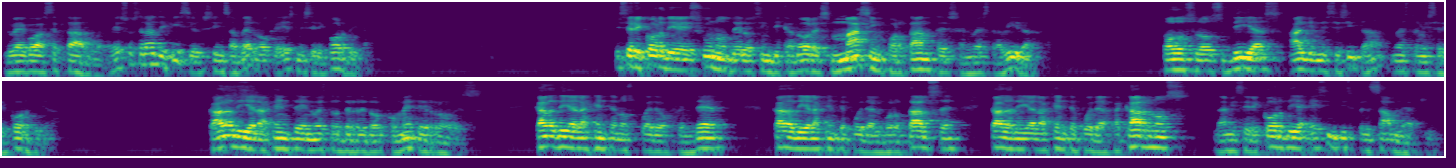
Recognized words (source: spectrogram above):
luego a aceptarlo. Eso será difícil sin saber lo que es misericordia. Misericordia es uno de los indicadores más importantes en nuestra vida. Todos los días alguien necesita nuestra misericordia. Cada día la gente en nuestro alrededor comete errores. Cada día la gente nos puede ofender, cada día la gente puede alborotarse, cada día la gente puede atacarnos. La misericordia es indispensable aquí.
